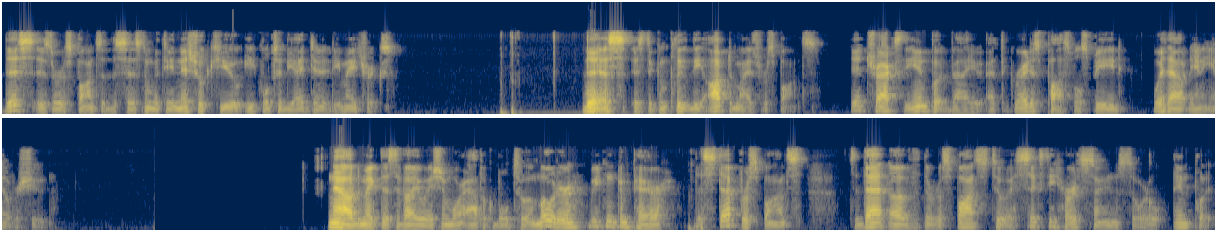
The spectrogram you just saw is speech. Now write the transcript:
This is the response of the system with the initial Q equal to the identity matrix. This is the completely optimized response. It tracks the input value at the greatest possible speed without any overshoot. Now, to make this evaluation more applicable to a motor, we can compare the step response to that of the response to a 60 Hz sinusoidal input.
